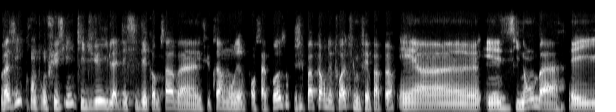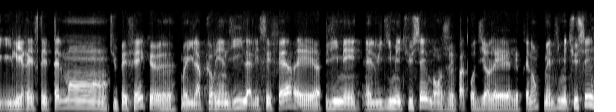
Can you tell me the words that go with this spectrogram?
vas-y, prends ton fusil. Si Dieu il a décidé comme ça, ben ben, je suis prêt à mourir pour sa cause. J'ai pas peur de toi, tu me fais pas peur. Et, euh, et sinon, bah, il est resté tellement stupéfait que bah, il a plus rien dit, il a laissé faire. Et lui dit, mais elle lui dit, mais tu sais, bon, je vais pas trop dire les, prénoms, mais elle dit, mais tu sais,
